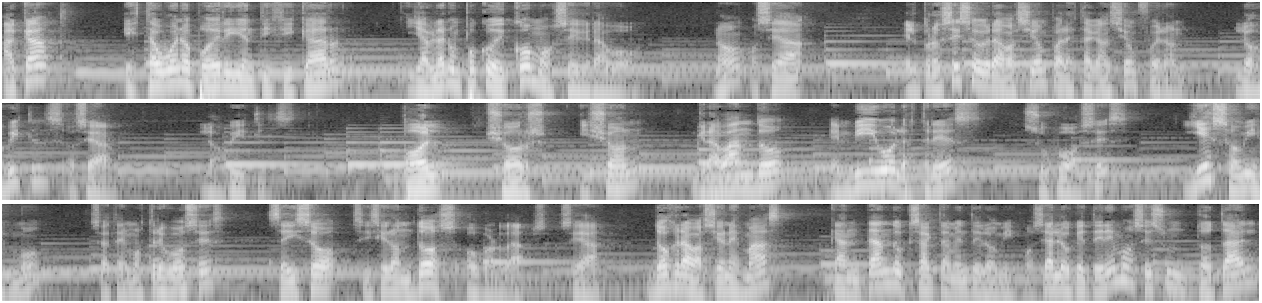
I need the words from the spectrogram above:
Acá está bueno poder identificar y hablar un poco de cómo se grabó, ¿no? O sea, el proceso de grabación para esta canción fueron los Beatles, o sea, los Beatles, Paul, George y John grabando en vivo los tres sus voces y eso mismo, o sea, tenemos tres voces, se hizo, se hicieron dos overdubs, o sea, dos grabaciones más cantando exactamente lo mismo. O sea, lo que tenemos es un total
